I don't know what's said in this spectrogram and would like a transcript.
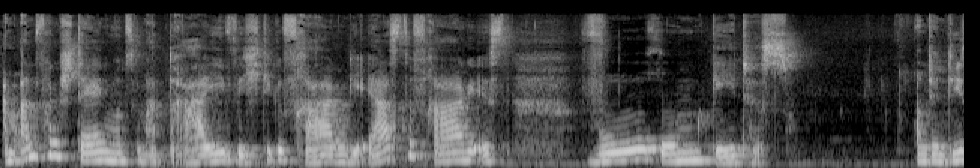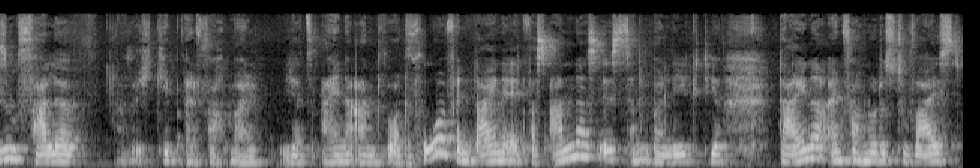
Am Anfang stellen wir uns immer drei wichtige Fragen. Die erste Frage ist, worum geht es? Und in diesem Falle Also ich gebe einfach mal jetzt eine Antwort vor. Wenn deine etwas anders ist, dann überleg dir deine einfach nur, dass du weißt,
